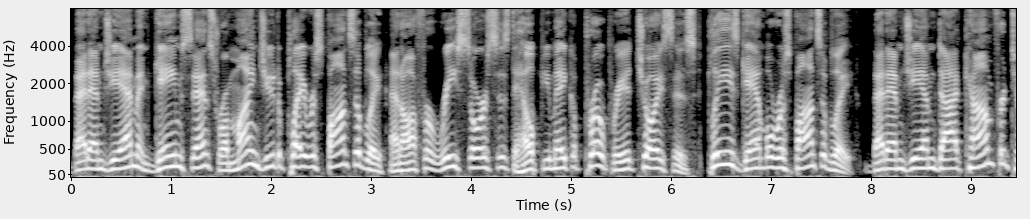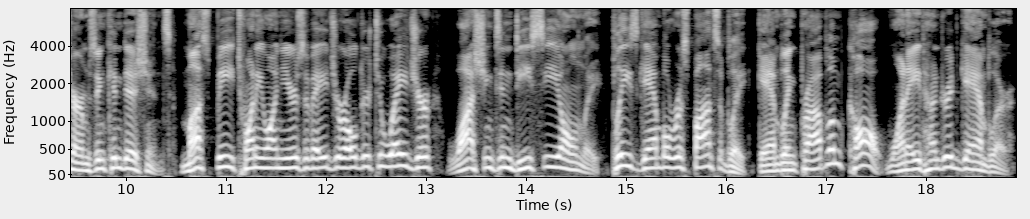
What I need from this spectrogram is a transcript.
BetMGM and GameSense remind you to play responsibly and offer resources to help you make appropriate choices. Please gamble responsibly. BetMGM.com for terms and conditions. Must be 21 years of age or older to wager. Washington, D.C. only. Please gamble responsibly. Gambling problem? Call 1 800 Gambler.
